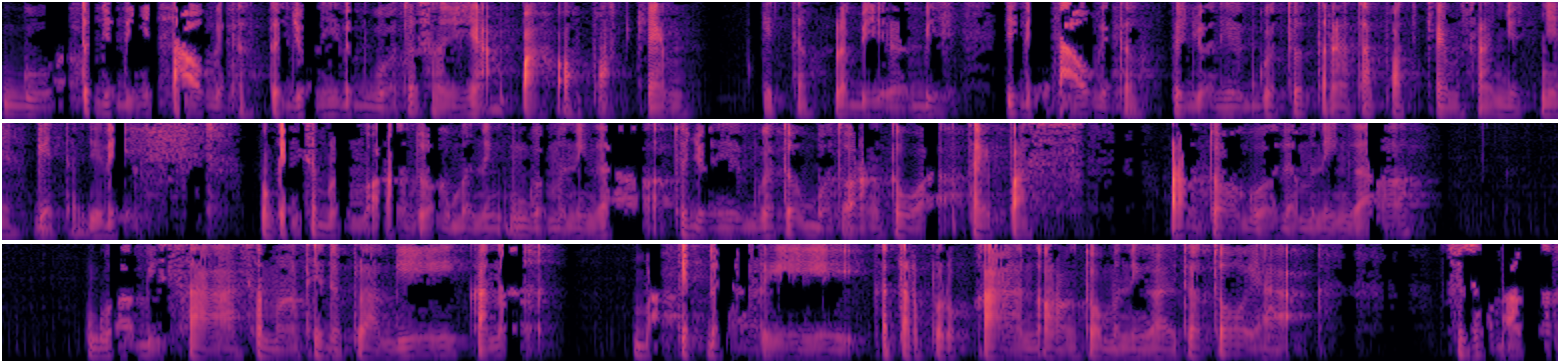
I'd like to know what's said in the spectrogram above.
gue tuh jadinya tahu gitu tujuan hidup gue tuh selanjutnya apa. Oh podcast gitu. Lebih lebih jadi tahu gitu tujuan hidup gue tuh ternyata podcast selanjutnya gitu. Jadi mungkin sebelum orang tua gue, mening meninggal tujuan hidup gue tuh buat orang tua. Tapi pas orang tua gue udah meninggal gue bisa semangat hidup lagi. Karena bangkit dari keterpurukan orang tua meninggal itu tuh ya susah banget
